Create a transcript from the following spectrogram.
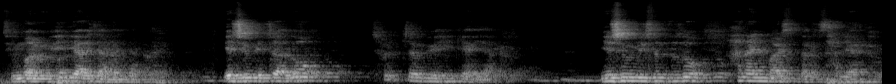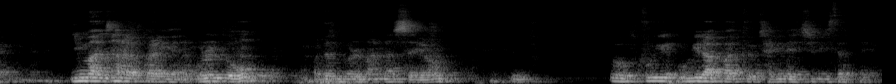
정말로 회개하지 가요. 예수 믿자도 철저히 회개해야 예수 믿어도 하나님 말씀 따라 살아야 하고 입만 살아가고 하는 게 아니라 오늘도 어떤 분을 만났어요. 그, 그 국일, 국일 아파트 자기네 집이 있었대.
